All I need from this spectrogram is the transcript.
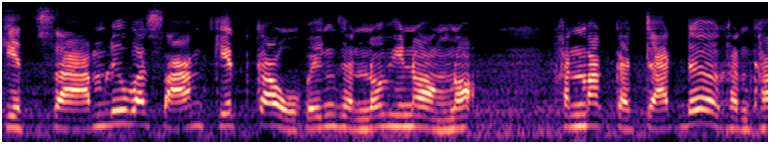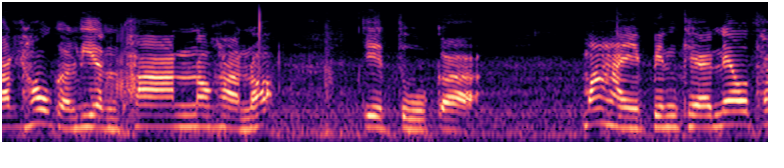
เจ็ดสามหรือว่าสามเจ็ดเก้าเป็นสันเนาะพี่น้องเนาะคันมักกะจัดเด้อคันคัดเฮาก็เรียนพานเนาะค่ะเนาะเจตูก็ มาให้เป็นแค่แนวท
